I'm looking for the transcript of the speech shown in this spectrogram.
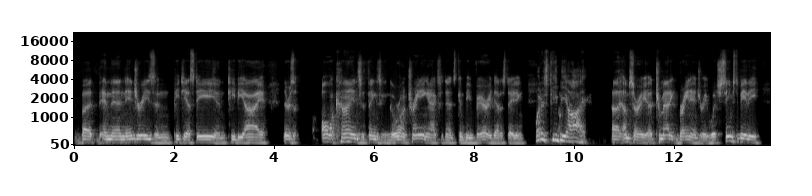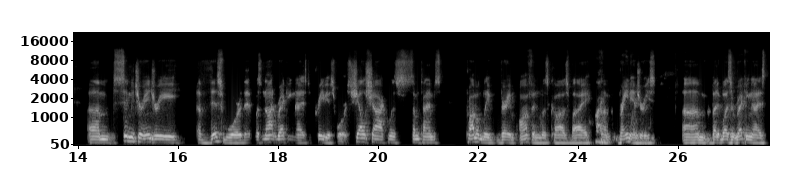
but and then injuries and PTSD and TBI. There's all kinds of things that can go wrong. Training accidents can be very devastating. What is TBI? Uh, I'm sorry, a traumatic brain injury, which seems to be the um, signature injury of this war that was not recognized in previous wars. Shell shock was sometimes, probably very often, was caused by um, brain injuries, um, but it wasn't recognized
